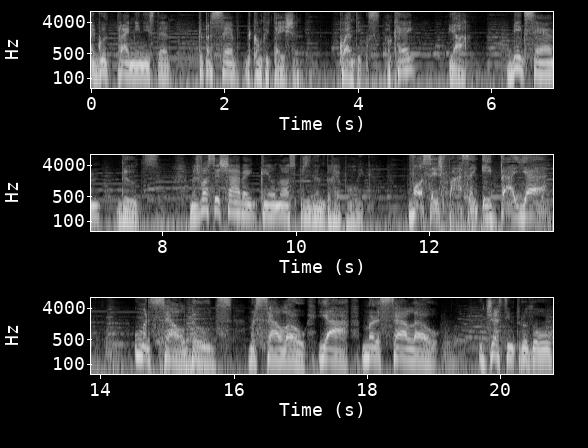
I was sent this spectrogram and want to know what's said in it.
a good Prime Minister que percebe de computation. Quantics, ok? Yeah. Big Sam Dudes. Mas vocês sabem quem é o nosso Presidente da República? Vocês fazem ideia! O Marcelo Dudes. Marcelo. Yeah, Marcelo. O Justin Trudeau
